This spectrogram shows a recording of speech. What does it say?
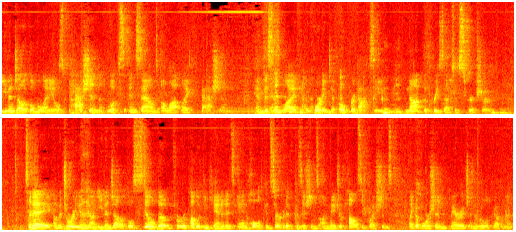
evangelical millennials, passion looks and sounds a lot like fashion. And this is life according to Oprahdoxy, not the precepts of Scripture. Today, a majority of young evangelicals still vote for Republican candidates and hold conservative positions on major policy questions like abortion, marriage, and the rule of government.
